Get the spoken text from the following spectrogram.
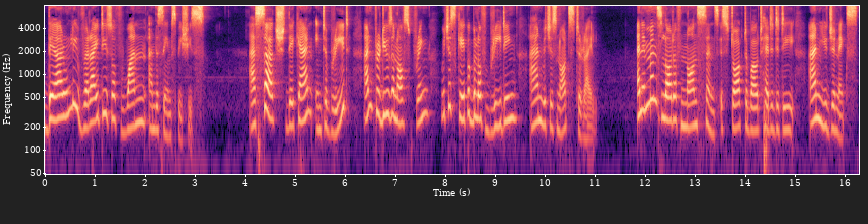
They are only varieties of one and the same species. As such, they can interbreed and produce an offspring which is capable of breeding and which is not sterile. An immense lot of nonsense is talked about heredity and eugenics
